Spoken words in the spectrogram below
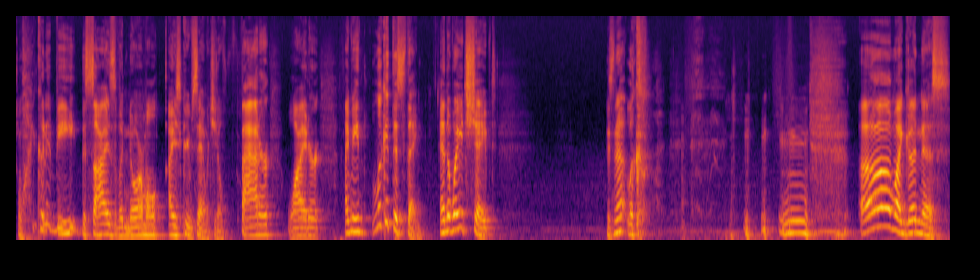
Why couldn't it be the size of a normal ice cream sandwich? You know, fatter, wider. I mean, look at this thing and the way it's shaped. Doesn't that look? oh my goodness.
